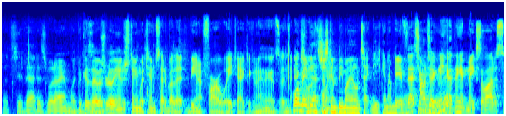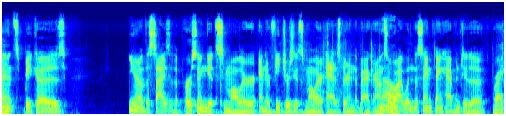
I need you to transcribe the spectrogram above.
Let's see. That is what I am looking. Because for. that was really interesting what Tim said about that being a far away tactic, and I think that's an Or maybe excellent that's just going to be my own technique, and I'm if that's your own technique, that. I think it makes a lot of sense because you know the size of the person gets smaller and their features get smaller as they're in the background. So why wouldn't the same thing happen to the Right.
